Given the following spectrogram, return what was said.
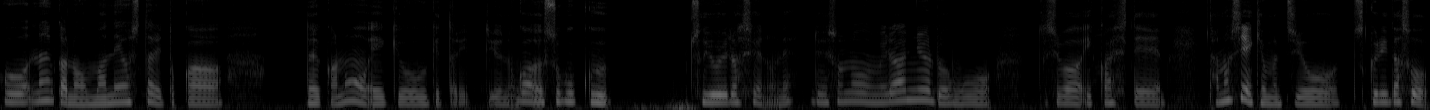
こう何かの真似をしたりとか誰かの影響を受けたりっていうのがすごく強いらしいのね。でそのミラーニューロンを私は生かして楽しい気持ちを作り出そう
